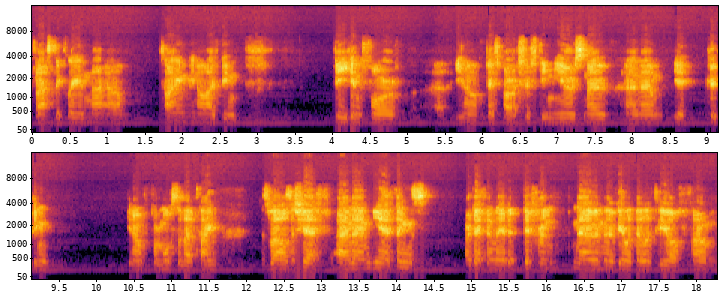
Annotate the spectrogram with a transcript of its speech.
drastically in that um, time. You know, I've been vegan for uh, you know best part of 15 years now, and um, yeah, cooking you know for most of that time as well as a chef. And then yeah, things are definitely a bit different now, and the availability of um,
